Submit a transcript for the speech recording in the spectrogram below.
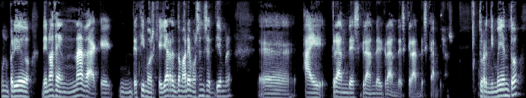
un periodo de no hacer nada que decimos que ya retomaremos en septiembre, eh, hay grandes, grandes, grandes, grandes cambios. Tu rendimiento,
